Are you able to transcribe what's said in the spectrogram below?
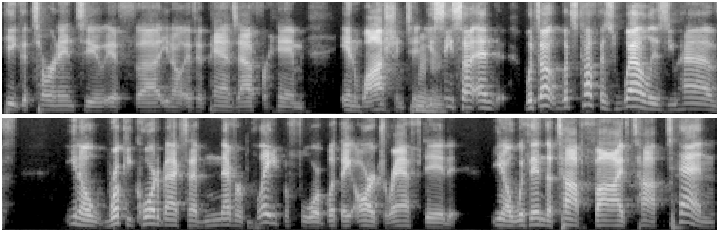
he could turn into if uh, you know if it pans out for him in Washington. Mm-hmm. You see some, and what's uh, what's tough as well is you have you know rookie quarterbacks that have never played before, but they are drafted you know within the top five, top ten.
